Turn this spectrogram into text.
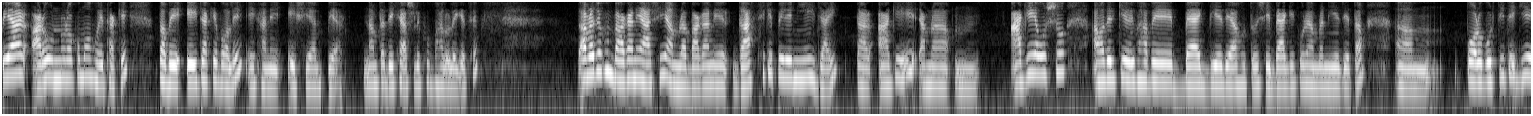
পেয়ার আরও অন্যরকমও হয়ে থাকে, তবে এইটাকে বলে এখানে এশিয়ান পেয়ার। নামটা দেখে আসলে খুব ভালো লেগেছে। তো আমরা যখন বাগানে আসি, আমরা বাগানের গাছ থেকে পেরে নিয়েই যাই। তার আগে আমরা আগে অবশ্য আমাদেরকে ওইভাবে ব্যাগ দিয়ে দেওয়া হতো, সেই ব্যাগে করে আমরা নিয়ে যেতাম। পরবর্তীতে গিয়ে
